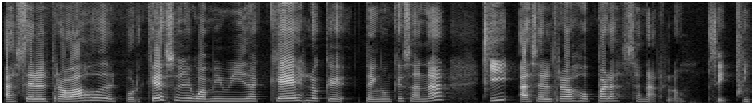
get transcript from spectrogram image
hacer el trabajo del por qué eso llegó a mi vida, qué es lo que tengo que sanar y hacer el trabajo para sanarlo. Sí, y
